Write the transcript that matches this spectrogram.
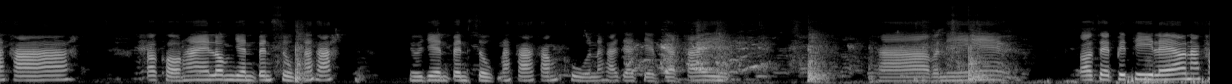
นะคะ ก็ขอให้ร่มเย็นเป็นสุขนะคะ อยู่เย็นเป็นสุขนะคะค้ำคูณนะคะจะเจ็บจะไข้ค่ะวันนี้ก็เสร็จพิธีแล้วนะค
